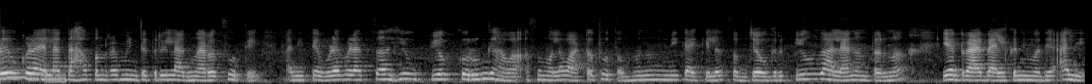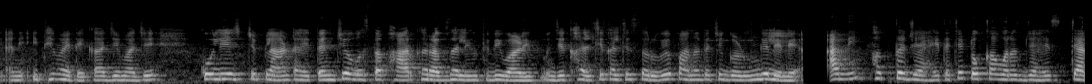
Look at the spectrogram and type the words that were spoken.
आवळे उकळायला दहा पंधरा मिनटं तरी लागणारच होते. आणि तेवढ्या वेळाचाही उपयोग करून घ्यावा असं मला वाटत होतं. म्हणून मी काय केलं सब्जा वगैरे पिऊन झाल्यानंतर ना या ड्राय बॅल्कनीमध्ये आली. आणि इथे माहिती आहे का जे माझे कोलियसचे प्लांट आहेत त्यांची अवस्था फार खराब झाली होती दिवाळीत. म्हणजे खालचे खालचे सर्व पानं त्याचे गळून गेलेले आणि फक्त जे आहे त्याच्या टोकावरच जे आहे चार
